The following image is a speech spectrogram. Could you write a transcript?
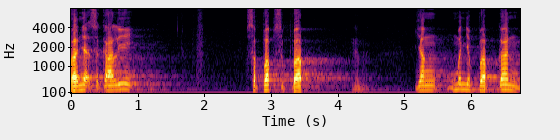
banyak sekali sebab-sebab yang menyebabkan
